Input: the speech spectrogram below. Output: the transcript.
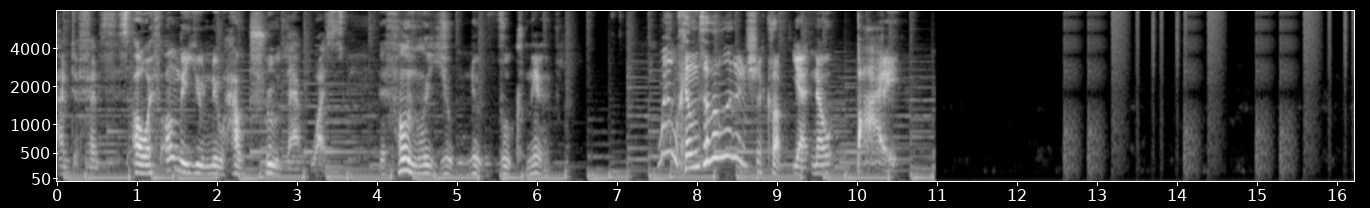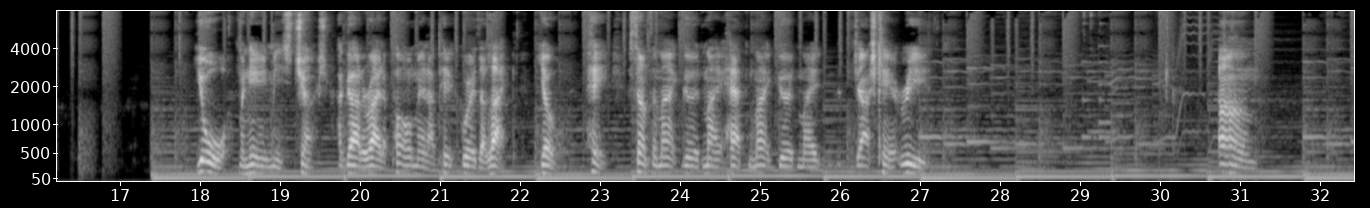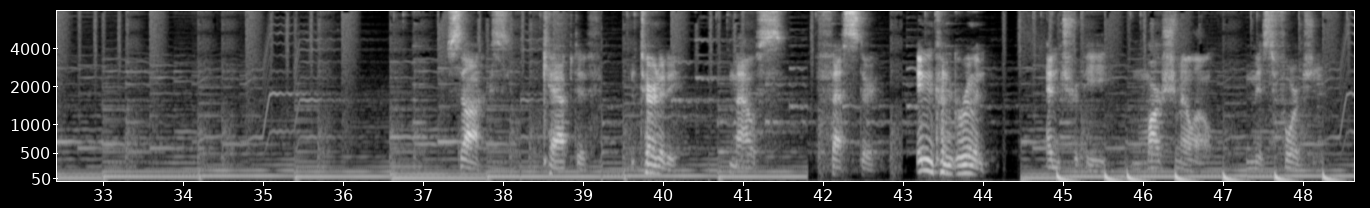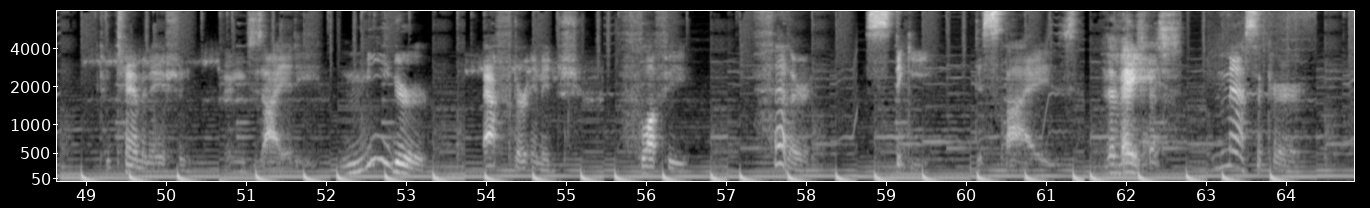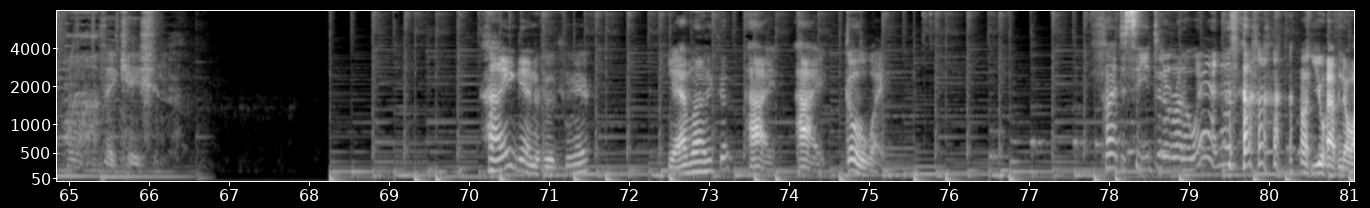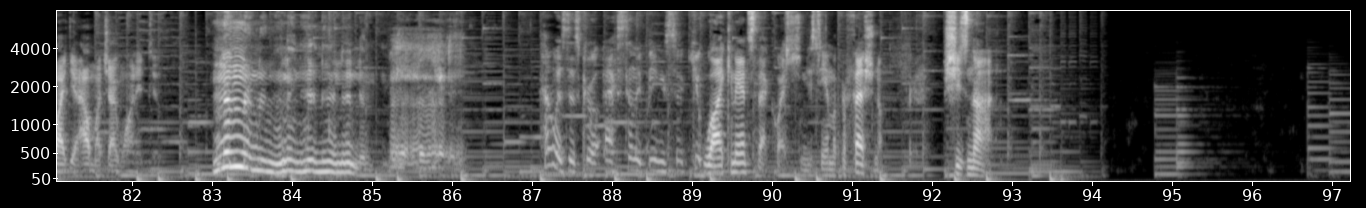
I'm defenseless. Oh, if only you knew how true that was. If only you knew Vukmir. Welcome to the Literature Club. Yeah, no, bye. Yo, my name is Josh. I gotta write a poem and I pick words I like. Yo, hey, something might good might happen, might good might. Josh can't read. Um. Socks. Captive. Eternity. Mouse. Fester. Incongruent. Entropy. Marshmallow. Misfortune. Contamination. Anxiety. Meager. After image. Fluffy. Feather. Sticky. Despise. Vivacious. Massacre. Ah, vacation. Hi again, Vukmir. Yeah, Monika? Hi, hi, go away. Glad to see you didn't run away. you have no idea how much I wanted to. How is this girl accidentally being so cute? Well, I can answer that question. You see, I'm a professional. She's not.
